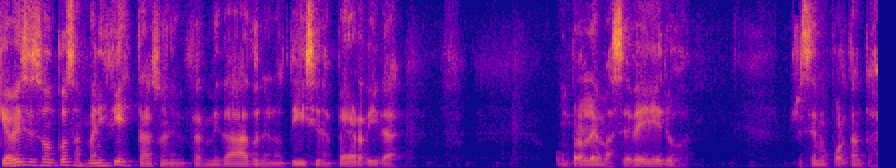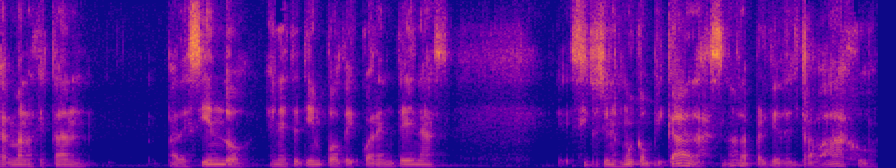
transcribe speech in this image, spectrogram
Que a veces son cosas manifiestas, una enfermedad, una noticia, una pérdida, un problema severo. Recemos por tantos hermanos que están padeciendo en este tiempo de cuarentenas situaciones muy complicadas, la pérdida del trabajo,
